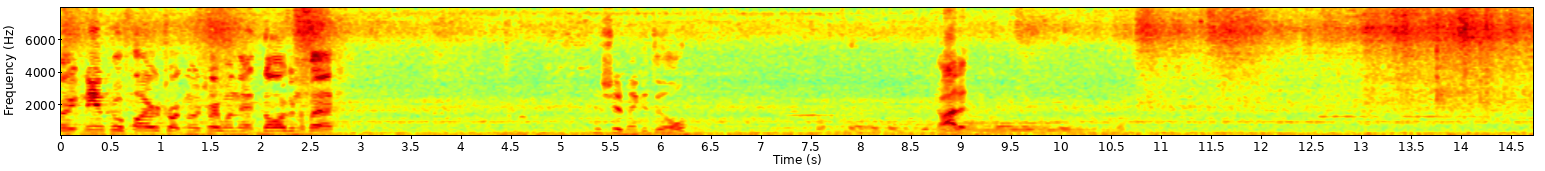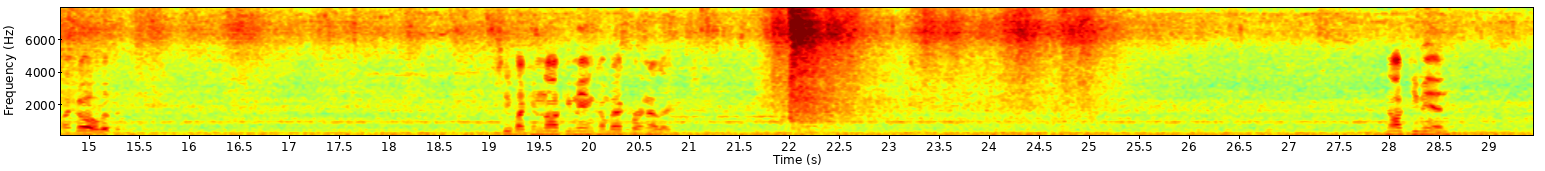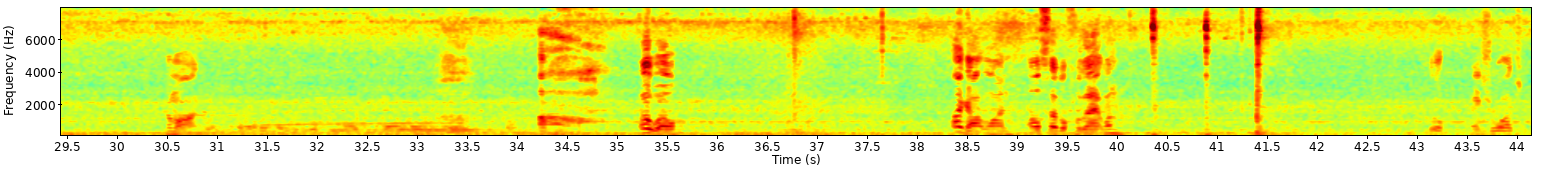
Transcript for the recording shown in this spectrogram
Alright, Namco fire truck. I'm gonna try one that dog in the back. It should make it to the hole. Got it. Let go of it. See if I can knock him in, come back for another. Knocked him in. Come on. Ah. Oh well. I got one. I'll settle for that one. Cool. Thanks for watching.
